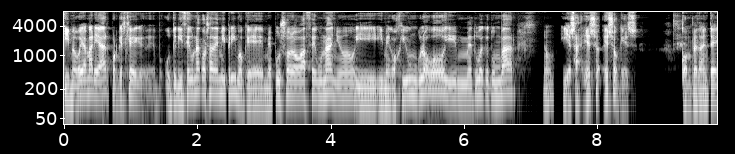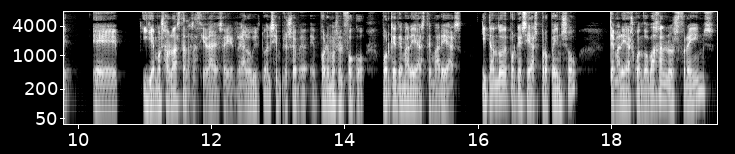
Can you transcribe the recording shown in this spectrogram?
Y me voy a marear porque es que utilicé una cosa de mi primo que me puso hace un año y, me cogí un globo y me tuve que tumbar, ¿no? Y esa, eso, eso que es completamente eh, y hemos hablado hasta las saciedades, ¿eh? real o virtual, siempre eh, ponemos el foco. ¿Por qué te mareas? Te mareas. Quitando de porque seas propenso, te mareas cuando bajan los frames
